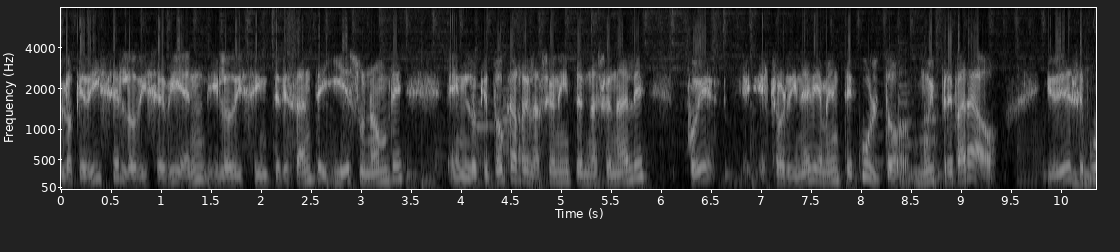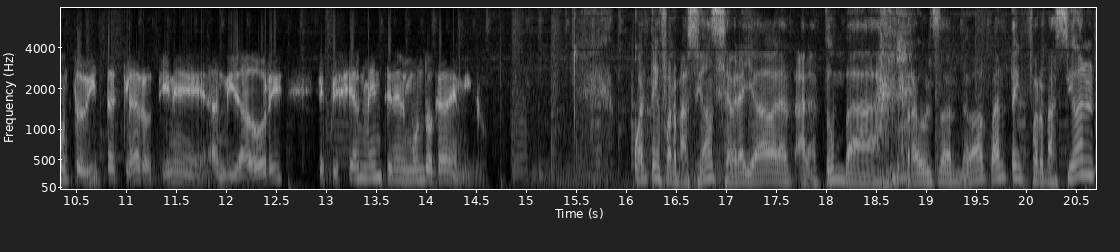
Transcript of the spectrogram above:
lo que dice lo dice bien y lo dice interesante y es un hombre en lo que toca relaciones internacionales fue extraordinariamente culto, muy preparado. Y desde ese punto de vista, claro, tiene admiradores, especialmente en el mundo académico cuánta información se habrá llevado a la, tumba Raúl Son, ¿no? Cuánta información,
